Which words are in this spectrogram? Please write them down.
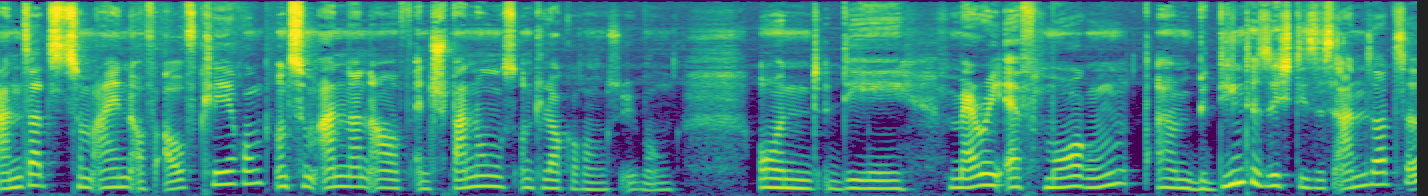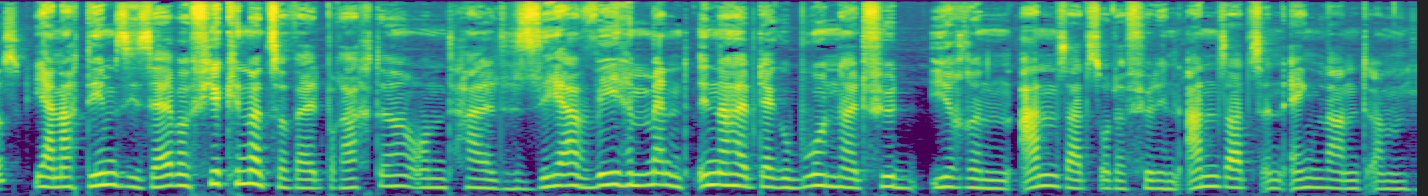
Ansatz zum einen auf Aufklärung und zum anderen auf Entspannungs- und Lockerungsübungen. Und die Mary F. Morgan ähm, bediente sich dieses Ansatzes, ja, nachdem sie selber vier Kinder zur Welt brachte und halt sehr vehement innerhalb der Geburtenheit halt für ihren Ansatz oder für den Ansatz in England ähm,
